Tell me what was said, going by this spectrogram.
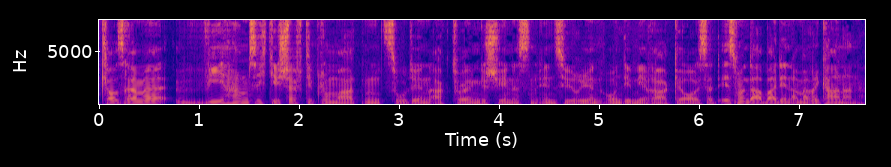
Klaus Remme, wie haben sich die Chefdiplomaten zu den aktuellen Geschehnissen in Syrien und im Irak geäußert? Ist man da bei den Amerikanern?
